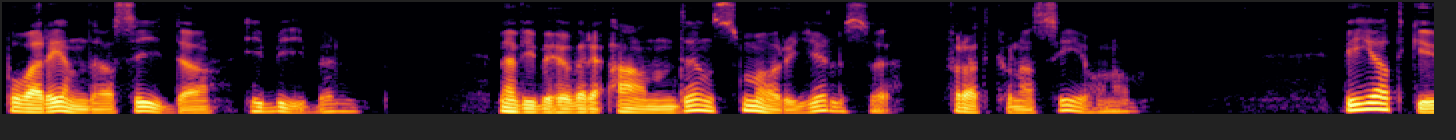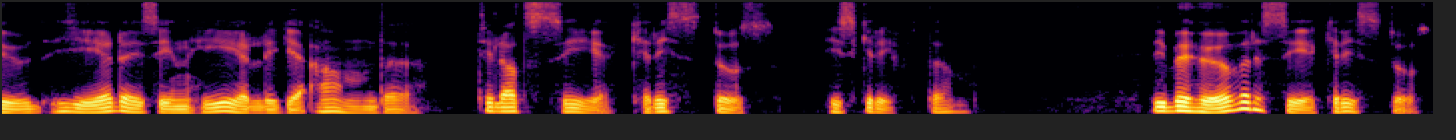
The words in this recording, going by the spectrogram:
på varenda sida i Bibeln, men vi behöver Andens smörjelse för att kunna se honom. Be att Gud ger dig sin helige Ande till att se Kristus i skriften. Vi behöver se Kristus.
